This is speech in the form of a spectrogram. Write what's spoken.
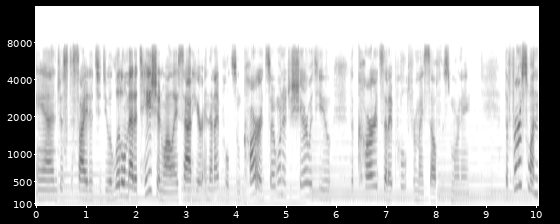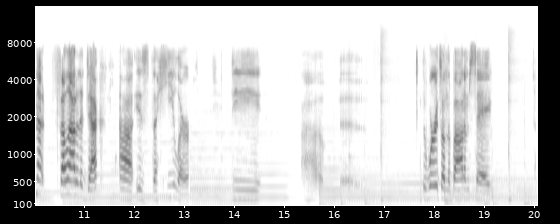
and just decided to do a little meditation while I sat here. And then I pulled some cards. So I wanted to share with you the cards that I pulled for myself this morning. The first one that fell out of the deck uh, is the healer. The uh, the words on the bottom say,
